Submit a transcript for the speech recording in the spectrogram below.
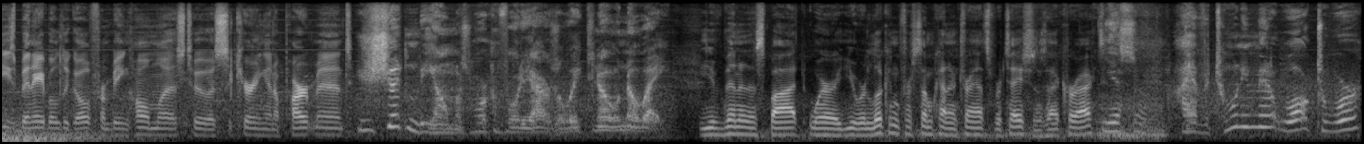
He's been able to go from being homeless to a securing an apartment. You shouldn't be homeless working 40 hours a week. No, no way. You've been in a spot where you were looking for some kind of transportation, is that correct? Yes, sir. I have a 20 minute walk to work.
